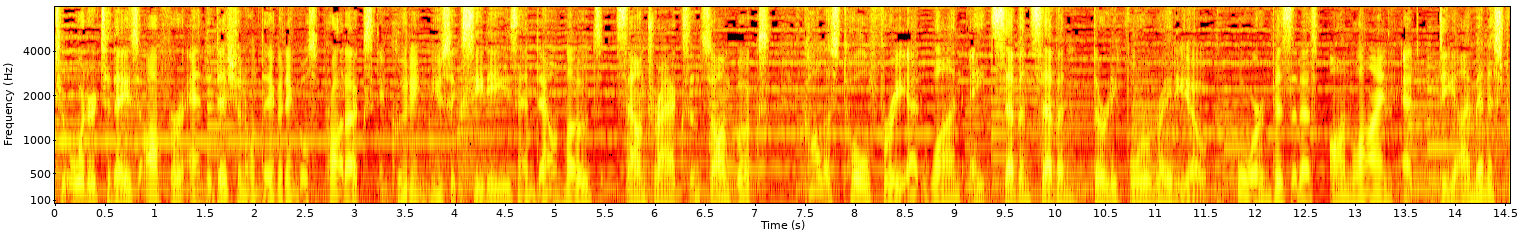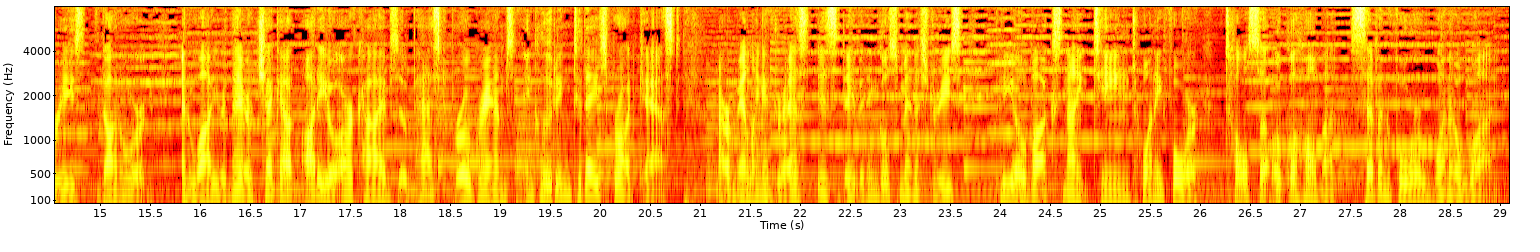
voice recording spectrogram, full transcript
To order today's offer and additional David Ingles products, including music CDs and downloads, soundtracks, and songbooks, call us toll free at 1 877 34 Radio or visit us online at diministries.org. And while you're there, check out audio archives of past programs, including today's broadcast. Our mailing address is David Ingles Ministries, P.O. Box 1924, Tulsa, Oklahoma 74101.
